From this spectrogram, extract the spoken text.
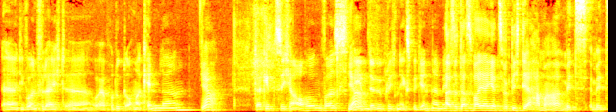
Äh, die wollen vielleicht äh, euer Produkt auch mal kennenlernen. Ja, Da gibt es sicher auch irgendwas Ja. neben der üblichen Expedientenermäßigung. Also das war ja jetzt wirklich der Hammer mit, mit,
